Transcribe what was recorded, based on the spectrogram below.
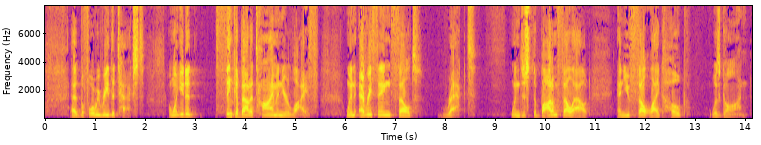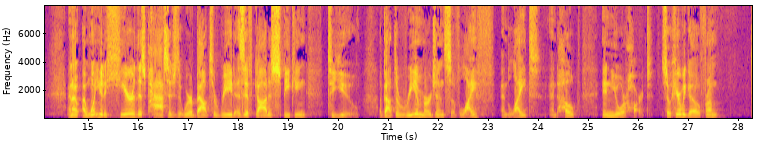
uh, before we read the text. I want you to think about a time in your life when everything felt wrecked, when just the bottom fell out and you felt like hope was gone. And I, I, want you to hear this passage that we're about to read as if God is speaking to you about the reemergence of life and light and hope in your heart. So here we go from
